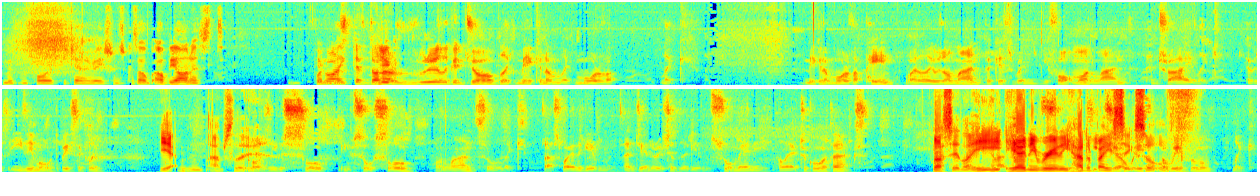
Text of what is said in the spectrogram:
moving forward to generations. Because I'll, I'll be honest, To when, be honest, like, they've done you- a really good job, like making him like more of a like making him more of a pain while he was on land. Because when you fought him on land and try, like it was easy mode basically yeah, Mhm. absolutely. because he was slow. He was so slow on land, so like that's why they gave him in generations they gave him so many electrical attacks. That's it. Like he he only really had a Keeps you basic away, sort of away from him, like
